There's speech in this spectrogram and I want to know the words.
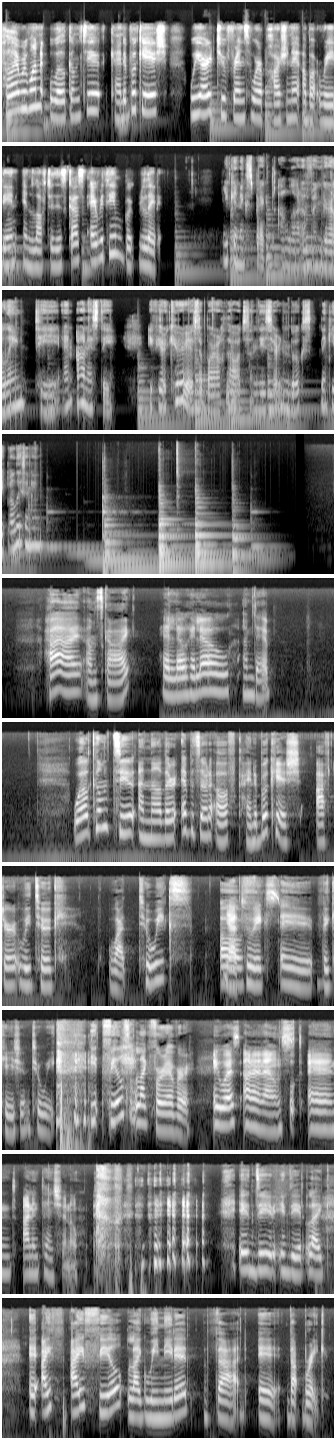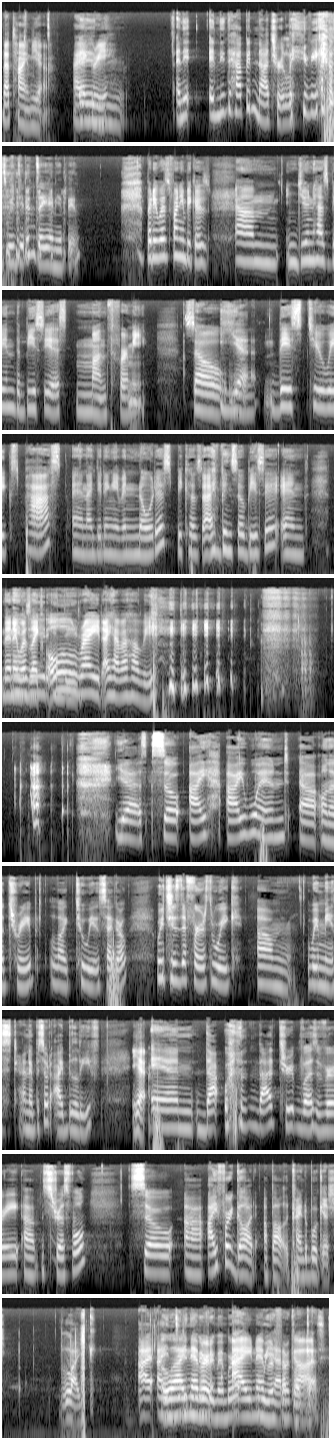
Hello, everyone. Welcome to Kinda Bookish. We are two friends who are passionate about reading and love to discuss everything book related. You can expect a lot of fangirling, tea, and honesty. If you're curious about our thoughts on these certain books, then keep on listening. Hi, I'm Sky. Hello, hello. I'm Deb. Welcome to another episode of Kinda Bookish. After we took what two weeks? yeah, two weeks. A vacation, two weeks. it feels like forever. It was unannounced and unintentional. Indeed, indeed. Like eh, I, I feel like we needed that uh, that break. That time, yeah. I agree. Um, and it and it happened naturally because we didn't say anything. But it was funny because um, June has been the busiest month for me. So Yeah. these two weeks passed and I didn't even notice because I've been so busy. And then it was like, Indeed, oh, indeed. right, I have a hobby. Yes. So I I went uh, on a trip like two weeks ago, which is the first week um, we missed an episode, I believe, yeah. and that that trip was very um, stressful. So uh, I forgot about kind of bookish. Like I I oh, I never remember I never had forgot.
